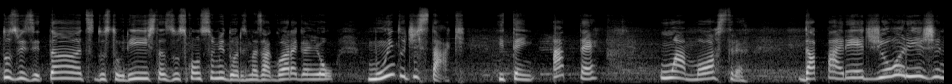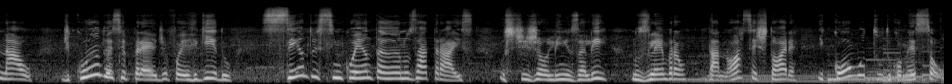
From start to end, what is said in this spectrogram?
dos visitantes, dos turistas, dos consumidores, mas agora ganhou muito destaque e tem até uma amostra da parede original de quando esse prédio foi erguido 150 anos atrás. Os tijolinhos ali nos lembram da nossa história e como tudo começou.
